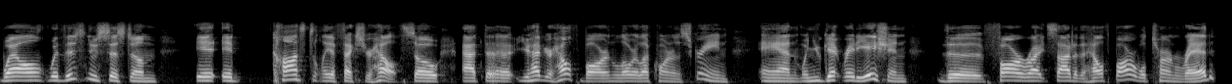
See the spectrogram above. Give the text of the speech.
Well, with this new system, it, it constantly affects your health. So at the you have your health bar in the lower left corner of the screen, and when you get radiation, the far right side of the health bar will turn red,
